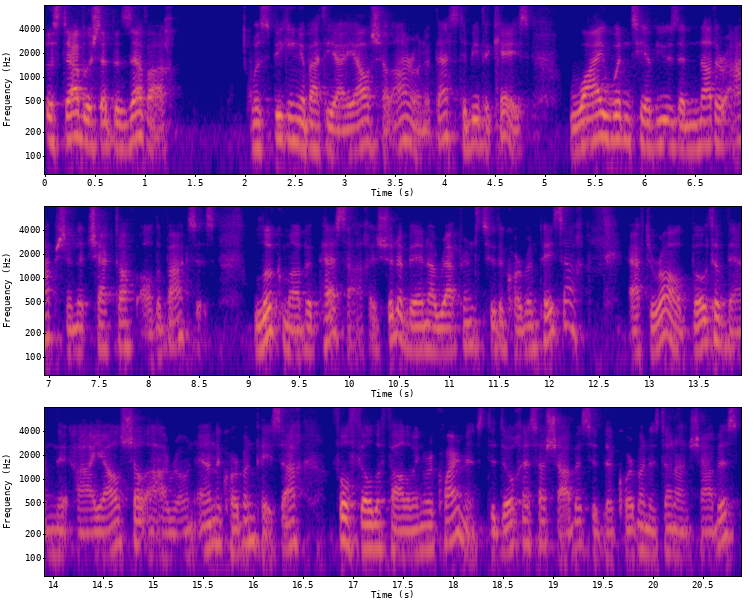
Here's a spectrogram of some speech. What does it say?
established that the Zevach was speaking about the Ayal Shal Aaron. If that's to be the case, why wouldn't he have used another option that checked off all the boxes? Lukma Pesach, it should have been a reference to the Korban Pesach. After all, both of them, the Ayal Shal Aaron and the Korban Pesach, fulfill the following requirements. The Doches HaShabbos, the Korban is done on Shabbos,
